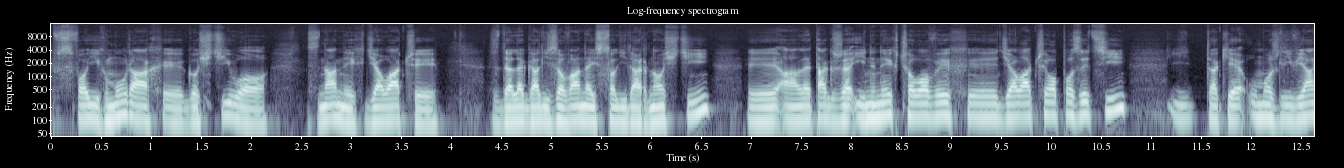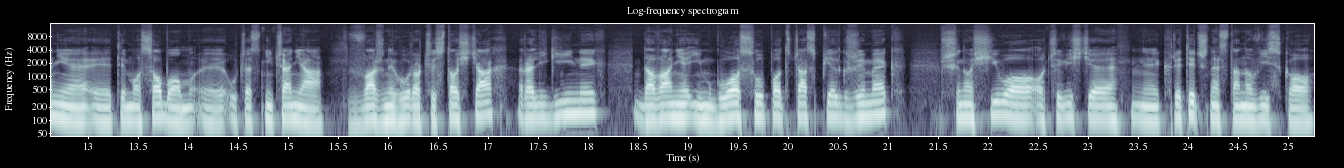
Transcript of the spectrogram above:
W swoich murach gościło znanych działaczy zdelegalizowanej Solidarności, y, ale także innych czołowych y, działaczy opozycji i takie umożliwianie y, tym osobom uczestniczenia w ważnych uroczystościach religijnych, dawanie im głosu podczas pielgrzymek przynosiło oczywiście krytyczne stanowisko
